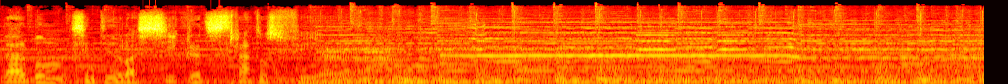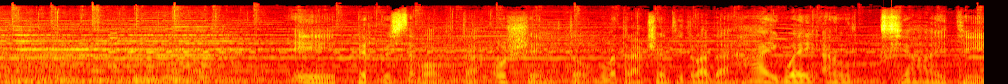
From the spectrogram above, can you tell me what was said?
L'album si intitola Secret Stratosphere e per questa volta ho scelto una traccia intitolata Highway Anxiety,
